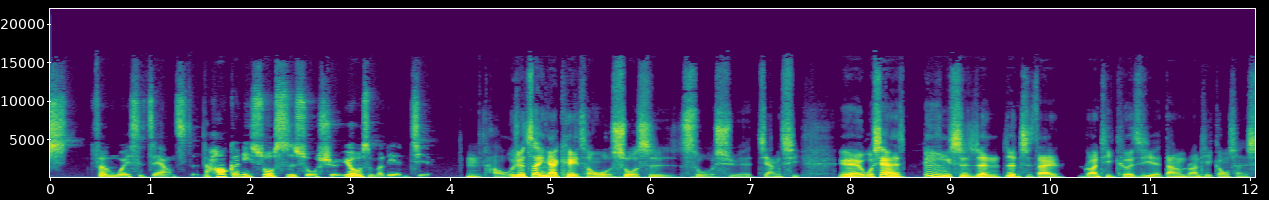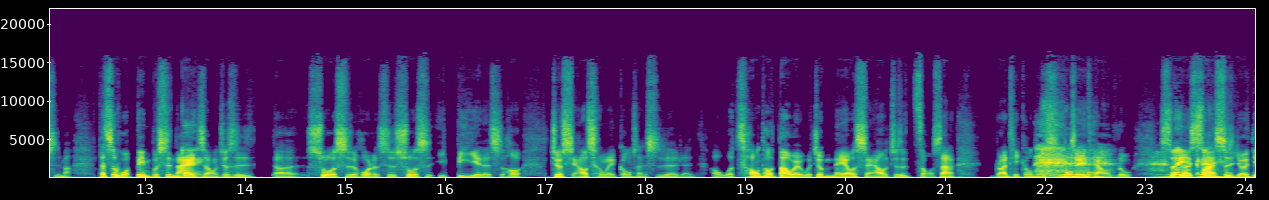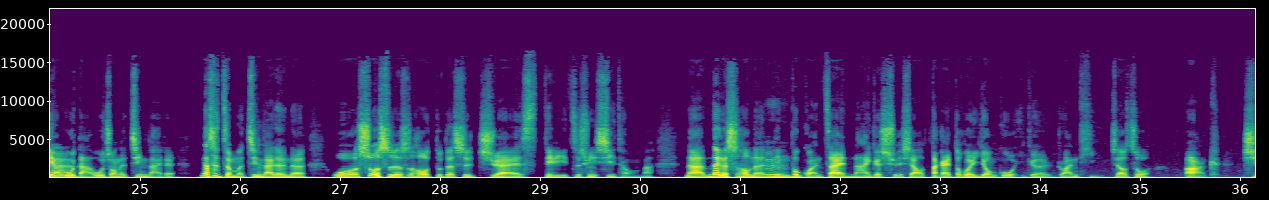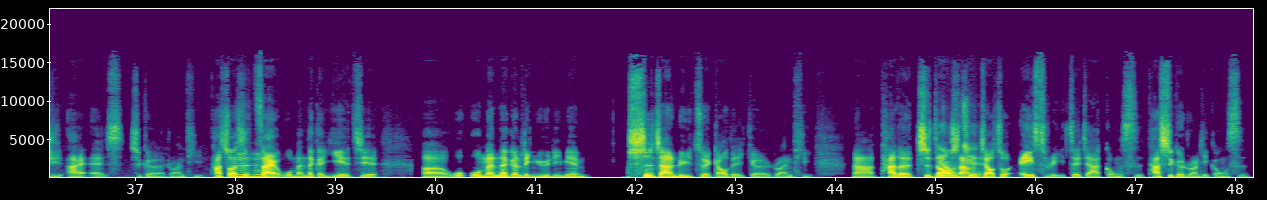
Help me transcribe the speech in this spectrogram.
氛围是怎样子的，然后跟你硕士所学又有什么连接？嗯，好，我觉得这应该可以从我硕士所学讲起，因为我现在毕竟是任任职在软体科技业当软体工程师嘛，但是我并不是那一种就是呃硕士或者是硕士一毕业的时候就想要成为工程师的人哦，我从头到尾我就没有想要就是走上软体工程师这条 路，所以算是有一点误打误撞的进来的。那是怎么进来的呢？我硕士的时候读的是 GIS 地理资讯系统嘛。那那个时候呢，你不管在哪一个学校，大概都会用过一个软体，叫做 ArcGIS 这个软体。它算是在我们那个业界，呃，我我们那个领域里面市占率最高的一个软体。那它的制造商叫做 A3 这家公司，它是一个软体公司。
